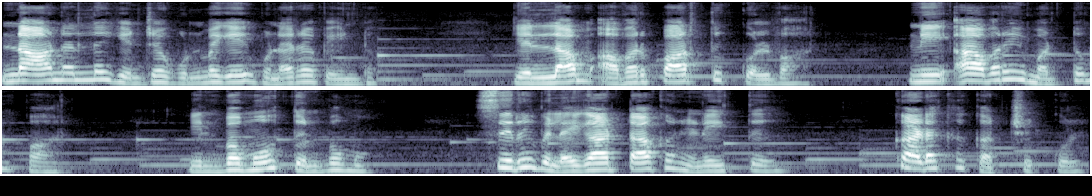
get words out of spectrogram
நானல்ல என்ற உண்மையை உணர வேண்டும். எல்லாம் அவர் பார்த்து கொள்வார். நீ அவரை மட்டும் பார். இன்பமோ துன்பமோ சிறு விளையாட்டாக நினைத்து கடக்க கற்றுக்கொள்.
